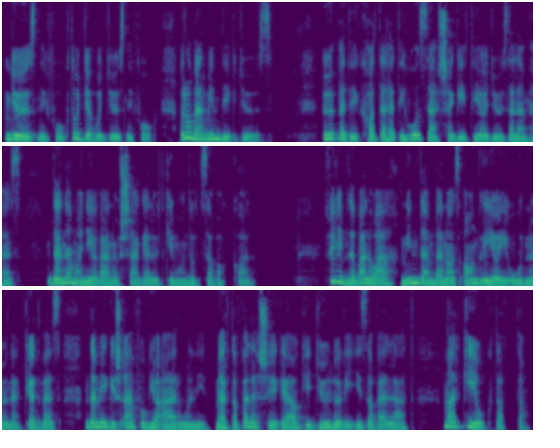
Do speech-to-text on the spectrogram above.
Győzni fog, tudja, hogy győzni fog. Robert mindig győz. Ő pedig, ha teheti, hozzásegíti a győzelemhez, de nem a nyilvánosság előtt kimondott szavakkal. Philip de Valois mindenben az angliai úrnőnek kedvez, de mégis el fogja árulni, mert a felesége, aki gyűlöli Izabellát, már kioktatta.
